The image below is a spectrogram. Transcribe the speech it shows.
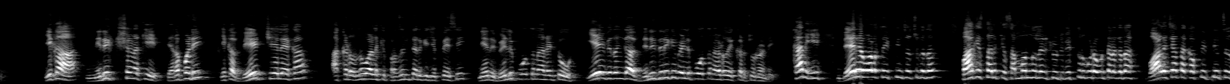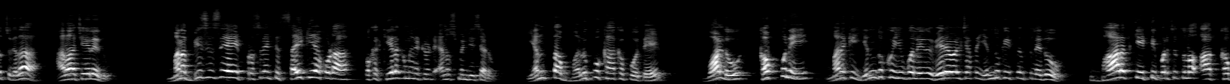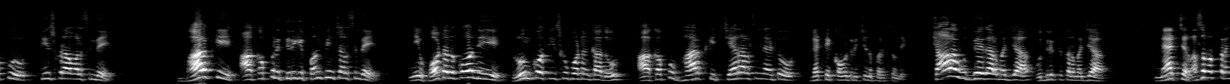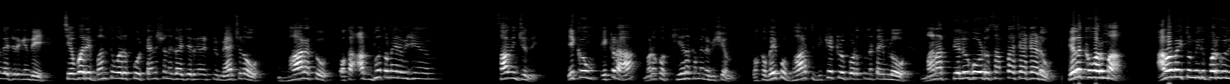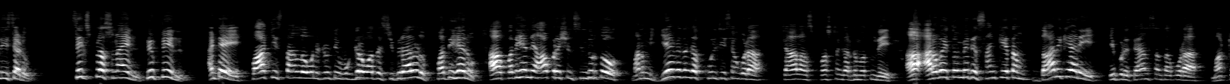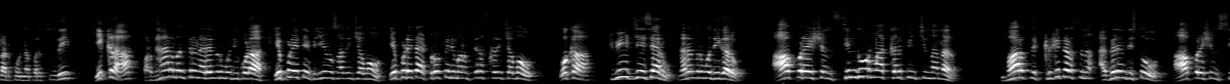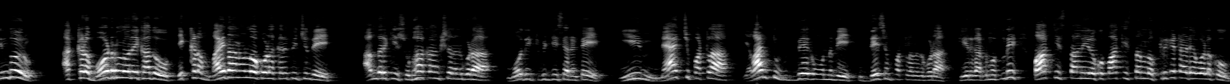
ఇక నిరీక్షణకి తెరపడి ఇక వెయిట్ చేయలేక అక్కడ ఉన్న వాళ్ళకి ప్రజెంటర్కి చెప్పేసి నేను వెళ్ళిపోతున్నానంటూ ఏ విధంగా వెనుదిరిగి వెళ్ళిపోతున్నాడో ఇక్కడ చూడండి. కానీ వేరే వాళ్ళతో ఇప్పించవచ్చు కదా? పాకిస్తాన్కి సంబంధం లేనటువంటి వ్యక్తులు కూడా ఉంటారు కదా? వాళ్ళ చేత కప్పు ఇప్పించవచ్చు కదా? అలా చేయలేదు. మన బీసీసీఐ ప్రెసిడెంట్ సైకియా కూడా ఒక కీలకమైనటువంటి అనౌన్స్మెంట్ చేశాడు. ఎంత బలుపు కాకపోతే వాళ్ళు కప్పుని మనకి ఎందుకు ఇవ్వలేదు వేరే వాళ్ళ చేత ఎందుకు ఇప్పించలేదు? భారత్కి ఎట్టి పరిస్థితుల్లో ఆ కప్పు తీసుకురావాల్సిందే. భారత్కి ఆ కప్పుని తిరిగి పంపించాల్సిందే. నీ హోటల్కో నీ రూమ్కో తీసుకుపోవటం కాదు ఆ కప్పు భారత్కి చేరాల్సిందే అంటూ గట్టి కౌంటర్ ఇచ్చిన పరిస్థితుంది. చాలా ఉద్వేగాల మధ్య ఉద్రిక్తతల మధ్య మ్యాచ్ రసవత్తరంగా జరిగింది. చివరి బంతి వరకు టెన్షన్గా జరిగినట్టు మ్యాచ్లో భారత్ ఒక అద్భుతమైన విజయం సాధించింది. ఇక ఇక్కడ మరొక కీలకమైన విషయం. ఒకవైపు భారత్ వికెట్లు పడుతున్న టైంలో మన తెలుగోడు సత్తా చాటాడు. తిలక్ వర్మ అరవై తొమ్మిది పరుగులు తీశాడు. Six plus nine fifteen. అంటే పాకిస్తాన్లో ఉన్నటువంటి ఉగ్రవాద శిబిరాలను పదిహేను ఆ పదిహేను ఆపరేషన్ సింధూర్తో మనం ఏ విధంగా కూల్ చేసాం కూడా చాలా స్పష్టంగా అర్థమవుతుంది. ఆ అరవై తొమ్మిది సంకేతం దానికే అని ఇప్పుడు ఫ్యాన్స్ అంతా కూడా మాట్లాడుకున్న పరిస్థితుంది. ఇక్కడ ప్రధానమంత్రి నరేంద్ర మోదీ కూడా ఎప్పుడైతే విజయం సాధించామో ఎప్పుడైతే ఆ ట్రోఫీని మనం తిరస్కరించామో ఒక ట్వీట్ చేశారు నరేంద్ర మోదీ గారు. ఆపరేషన్ సింధూర్ నాకు కనిపించిందన్నారు. భారత క్రికెటర్స్ను అభినందిస్తూ ఆపరేషన్ సింధూరు అక్కడ బోర్డర్లోనే కాదు ఇక్కడ మైదానంలో కూడా కనిపించింది. అందరికీ శుభాకాంక్షలను కూడా మోదీ ట్వీట్ చేశారంటే ఈ మ్యాచ్ పట్ల ఎలాంటి ఉద్వేగం ఉన్నది దేశం పట్ల అన్నది కూడా క్లియర్గా అర్థమవుతుంది. పాకిస్తానీలకు పాకిస్తాన్లో క్రికెట్ ఆడే వాళ్ళకు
